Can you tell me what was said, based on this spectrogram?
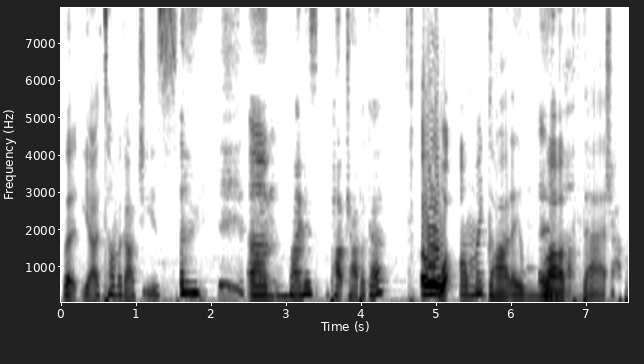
but yeah tamagotchis Um, mine is Poptropica. oh oh my god i love that Tropica.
